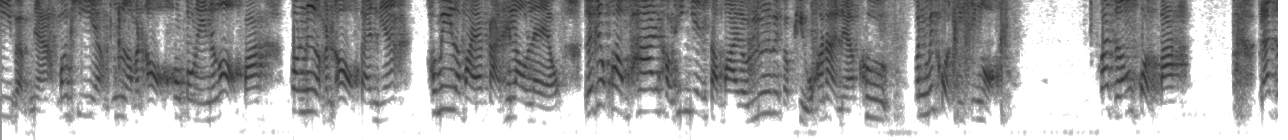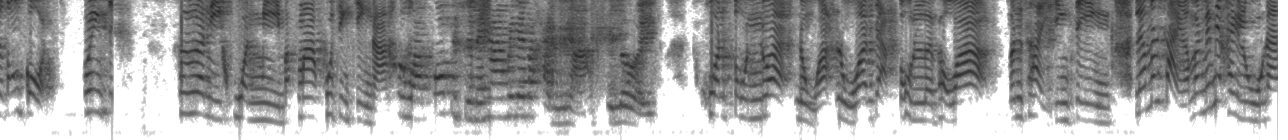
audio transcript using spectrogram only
ดีแบบเนี้ยบางทีอะเหงื่อมันออกเขาตรงนี้นึกออกปะพอเหงื่อมันออกแต่อันเนี้ยเขามีระบายอากาศให้เราแล้ว แล้วด้วยความผ้าเขาที่เย็นสบายแล้วลื่นไปกับผิวขนาดเนี้ยคือ มันไม่กดจริงๆหรอก็จะต้องกดปะน่าจะต้องกดพูดจริงเสื้อนี้ควรมีมากๆพูดจริง ๆ นะ คือว่าก็ไปซื้อในห้างไม่ได้ราคานี้นะซื้อเลย ควรตุนด้วยหนูอะหนูอะอยากตุนเลยเพราะว่ามันใส่จริง ๆ แล้วมันใส่แล้วมันไม่มีใครรู้นะ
